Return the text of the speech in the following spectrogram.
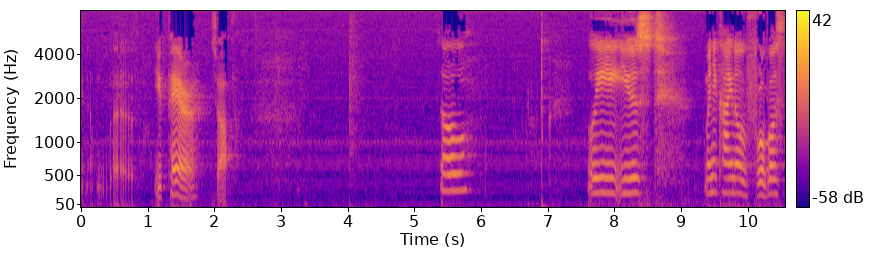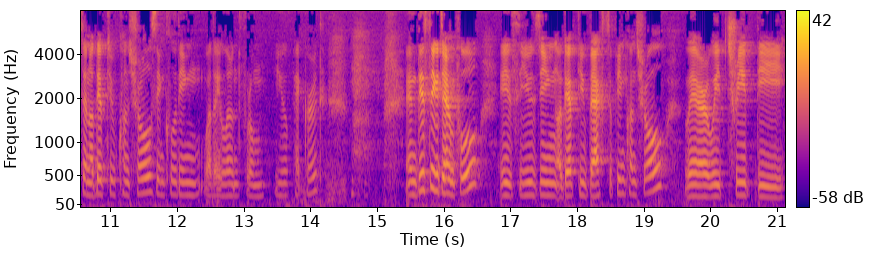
you know, uh, repair job. So we used many kind of robust and adaptive controls, including what I learned from you, Packard. and this example is using adaptive backstepping control, where we treat the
